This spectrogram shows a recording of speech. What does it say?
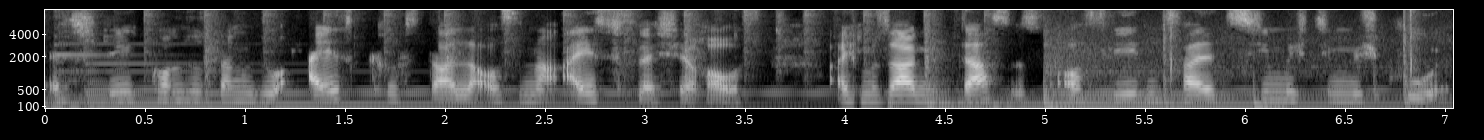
Es steht, kommt sozusagen so Eiskristalle aus einer Eisfläche raus. Aber ich muss sagen, das ist auf jeden Fall ziemlich, ziemlich cool.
